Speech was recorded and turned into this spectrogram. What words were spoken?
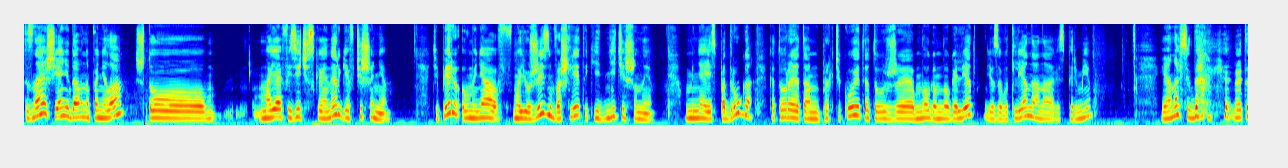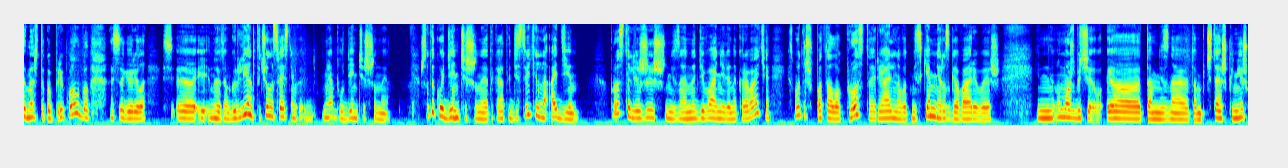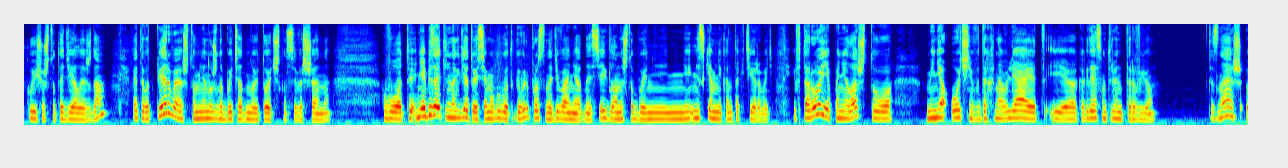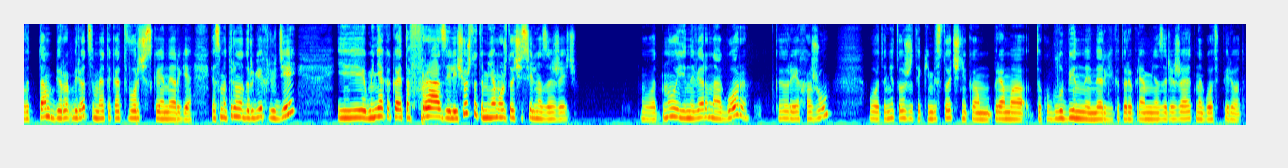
Ты знаешь, я недавно поняла, что моя физическая энергия в тишине. Теперь у меня в мою жизнь вошли такие дни тишины. У меня есть подруга, которая там практикует это уже много-много лет. Ее зовут Лена, она из Перми. И она всегда, ну это наш такой прикол был, она всегда говорила, с- э, ну я там говорю, Лен, ты что на связь не выходишь?» У меня был день тишины. Что такое день тишины? Это когда ты действительно один. Просто лежишь, не знаю, на диване или на кровати и смотришь в потолок. Просто реально вот ни с кем не разговариваешь. Ну, может быть, э, там, не знаю, там читаешь книжку, еще что-то делаешь, да? Это вот первое, что мне нужно быть одной точно совершенно. Вот. Не обязательно где, то есть я могу, вот говорю, просто на диване одна сидеть, главное, чтобы ни, ни, ни с кем не контактировать. И второе, я поняла, что меня очень вдохновляет, и, э, когда я смотрю интервью. Ты знаешь, вот там берется моя такая творческая энергия. Я смотрю на других людей, и меня какая-то фраза или еще что-то меня может очень сильно зажечь. Вот. Ну и, наверное, горы, в которые я хожу, вот, они тоже таким источником прямо такой глубинной энергии, которая прямо меня заряжает на год вперед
